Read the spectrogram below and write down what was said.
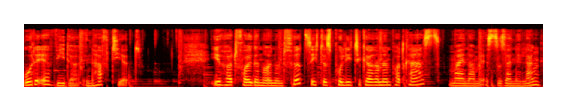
wurde er wieder inhaftiert. Ihr hört Folge 49 des Politikerinnen-Podcasts. Mein Name ist Susanne Lang.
